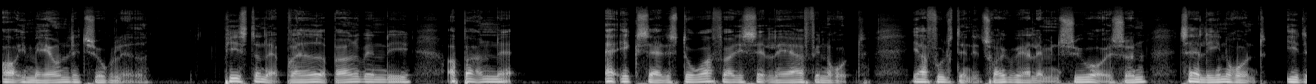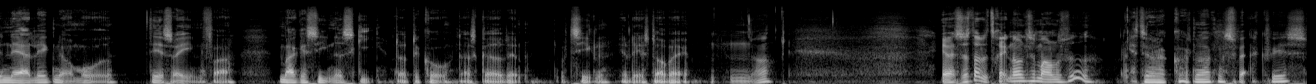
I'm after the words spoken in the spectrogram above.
og i maven lidt chokolade. Pisterne er brede og børnevenlige, og børnene er ikke særlig store, før de selv lærer at finde rundt. Jeg er fuldstændig tryg ved at lade min syvårige søn tage alene rundt i det nærliggende område. Det er så en fra magasinet ski.dk, der har skrevet den artikel, jeg læste op af. Nå. Jamen, så står det 3-0 til Magnus Hvid. Ja, det var da godt nok en svær quiz.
